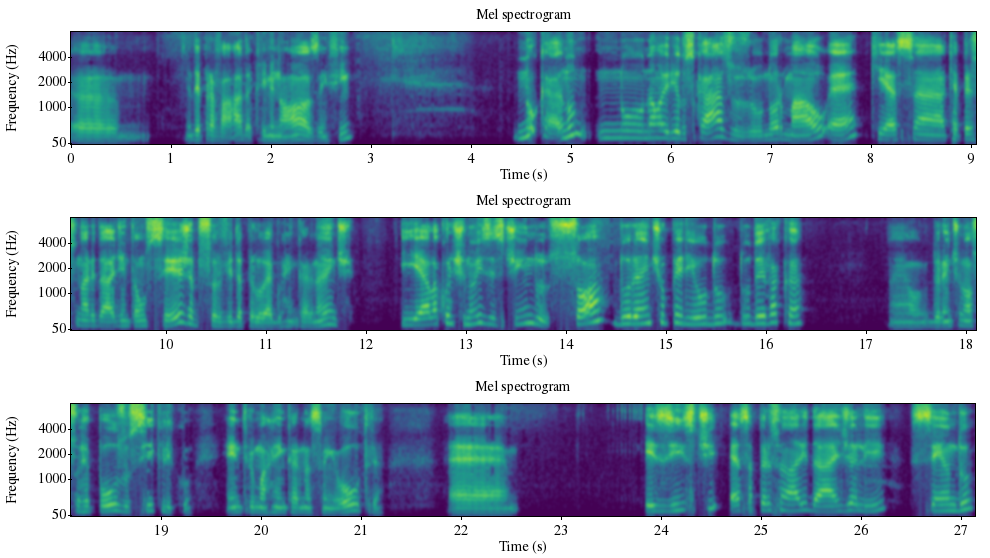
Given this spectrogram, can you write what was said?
uh, depravada, criminosa, enfim. No, no, no, na maioria dos casos, o normal é que, essa, que a personalidade então seja absorvida pelo ego reencarnante e ela continue existindo só durante o período do Devakan. Né? Durante o nosso repouso cíclico entre uma reencarnação e outra, é, existe essa personalidade ali sendo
